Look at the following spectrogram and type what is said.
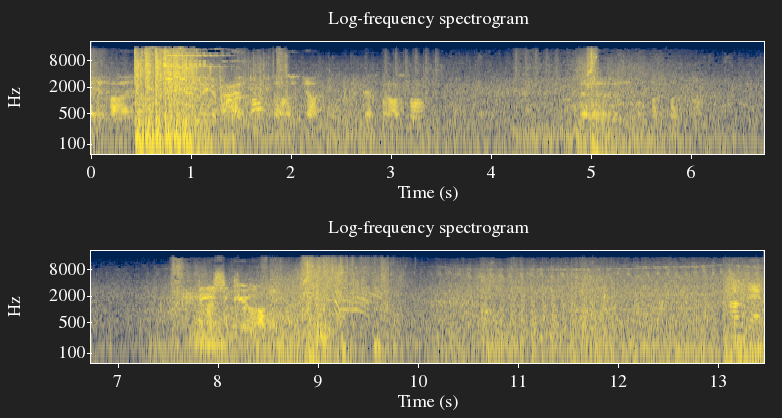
Elle est pareille. Sleight of hand. Attends, on est déjà. Pour l'instant. Euh, je comprends pas trop. B secure. I'm dead.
